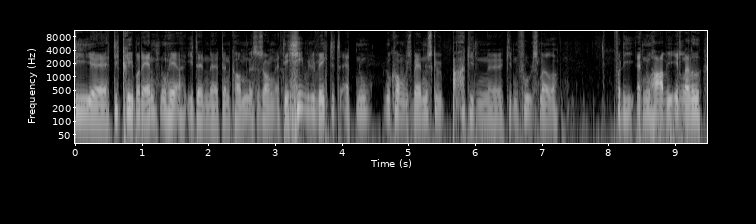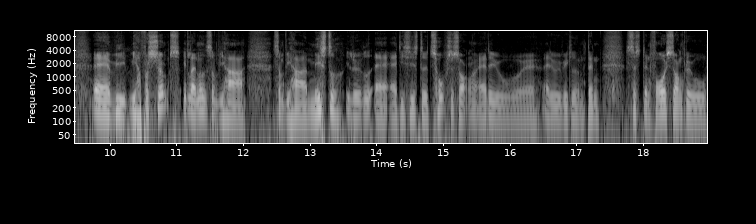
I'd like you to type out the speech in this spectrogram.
de, øh, de griber det an nu her i den, øh, den kommende sæson. At det er helt vildt vigtigt, at nu, nu kommer vi tilbage, nu skal vi bare give den, øh, give den fuld smadre fordi at nu har vi et eller andet, øh, vi, vi har forsømt et eller andet, som vi har, som vi har mistet i løbet af, af de sidste to sæsoner, er det jo, øh, er det jo i virkeligheden. Den, den forrige sæson blev,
